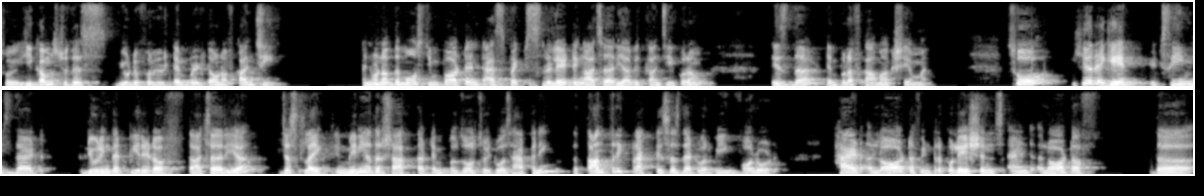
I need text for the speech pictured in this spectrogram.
So he comes to this beautiful temple town of Kanchi. And one of the most important aspects relating Acharya with Kanchipuram is the temple of Kamakshi Amman. So here again, it seems that during that period of Acharya, just like in many other Shakta temples also it was happening, the tantric practices that were being followed had a lot of interpolations and a lot of the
